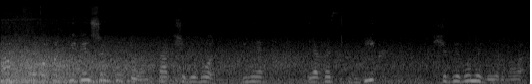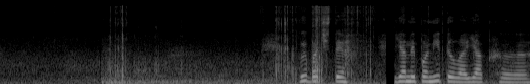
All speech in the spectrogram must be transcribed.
Мабуть, треба під іншим кутом, так, щоб його не якось бік, щоб його не вирвало. Вибачте, я не помітила, як е,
